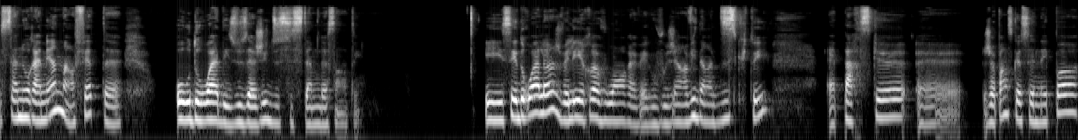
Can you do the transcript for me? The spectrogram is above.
ça nous ramène en fait euh, aux droits des usagers du système de santé. Et ces droits-là, je vais les revoir avec vous. J'ai envie d'en discuter euh, parce que euh, je pense que ce n'est pas...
